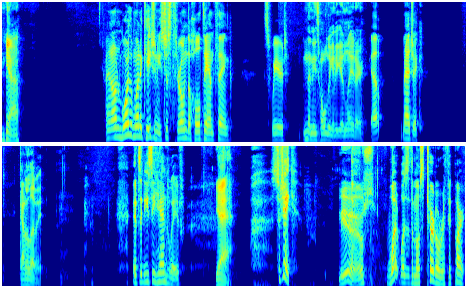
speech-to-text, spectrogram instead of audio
Yeah. and on more than one occasion he's just thrown the whole damn thing. It's weird. And then he's holding it again later. Yep. Magic. Gotta love it. it's an easy hand wave. Yeah. So Jake, Yes. what was the most turtle-rific part?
